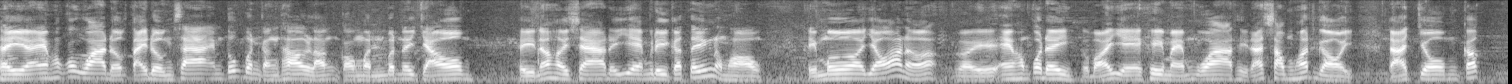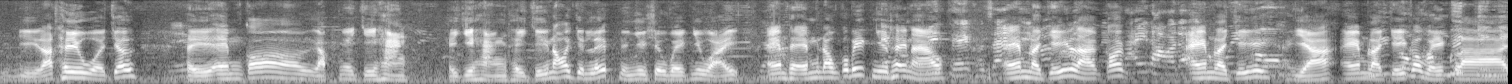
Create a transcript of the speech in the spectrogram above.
thì em không có qua được tại đường xa em tuốt bên Cần Thơ lận còn mình bên đi chợ ôn thì nó hơi xa đi với em đi cả tiếng đồng hồ. Thì mưa gió nữa rồi em không có đi. Rồi bởi vậy khi mà em qua thì đã xong hết rồi đã chôn cất gì đã thiêu rồi chứ. Thì em có gặp ngay chị Hằng thì chị Hằng thì chỉ nói trên clip như sự việc như vậy. Em thì em đâu có biết như thế nào. em là chỉ là có em là chỉ dạ em là chỉ có việc là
